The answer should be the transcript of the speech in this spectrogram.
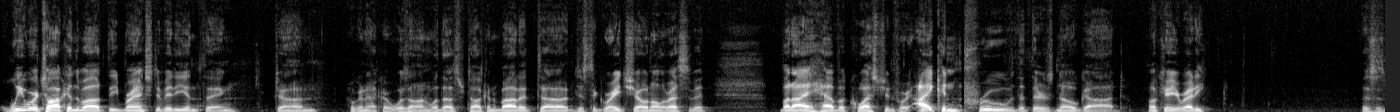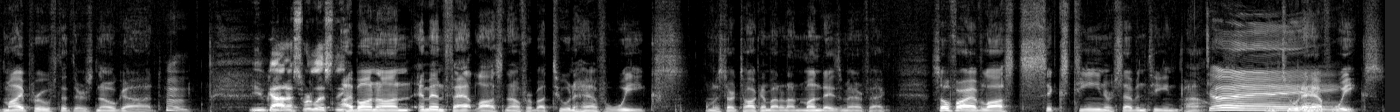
We were talking about the Branch Davidian thing. John Hoogenakker was on with us talking about it. Uh, just a great show and all the rest of it. But I have a question for you. I can prove that there's no God. Okay, you ready? This is my proof that there's no God. Hmm. You got us. We're listening. I've been on MN Fat Loss now for about two and a half weeks. I'm going to start talking about it on Monday, as a matter of fact. So far, I've lost 16 or 17 pounds in two and a half weeks.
